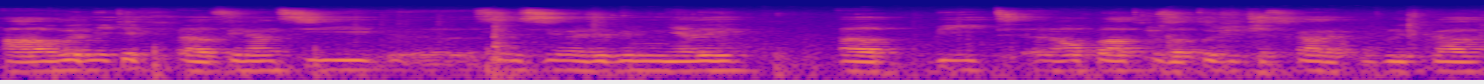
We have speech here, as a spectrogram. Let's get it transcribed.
A ohledně těch uh, financí uh, si myslíme, že by měly uh, být na oplátku za to, že Česká republika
